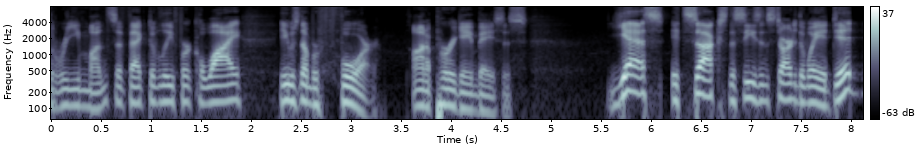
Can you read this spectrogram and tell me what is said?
three months effectively for Kawhi he was number four on a per game basis. Yes it sucks the season started the way it did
